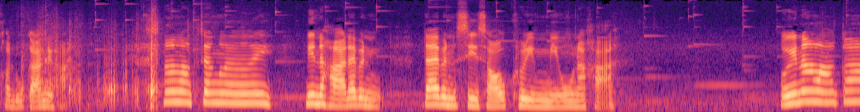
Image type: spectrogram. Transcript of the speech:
ขอดูการ์ดหน่อยค่ะ น่ารักจังเลย นี่นะคะได้เป็นได้เป็นซีซอลครีมมิลนะคะเฮ้ยน่ารักอะ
